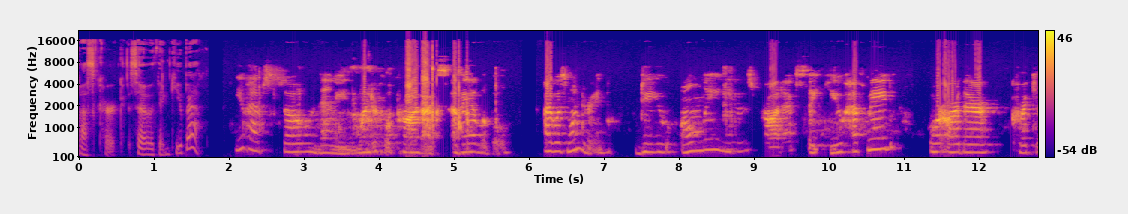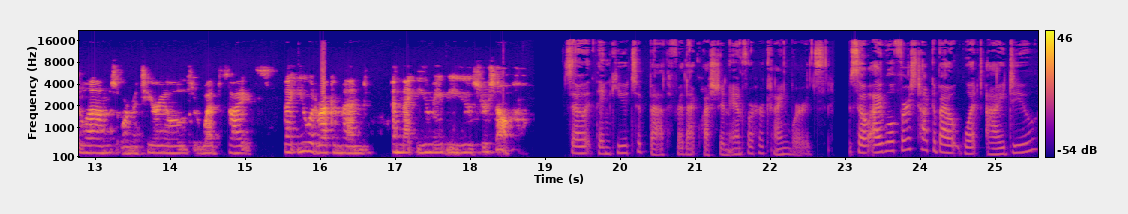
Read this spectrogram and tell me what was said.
Buskirk. So, thank you, Beth. You have so many wonderful products available. I was wondering, do you only use products that you have made, or are there curriculums or materials or websites that you would recommend and that you maybe use yourself? So, thank you to Beth for that question and for her kind words. So, I will first talk about what I do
